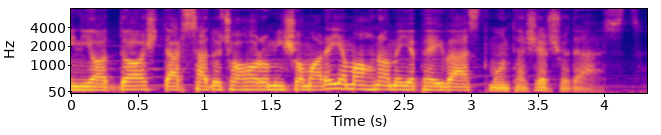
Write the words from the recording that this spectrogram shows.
این یادداشت در 104 شماره ماهنامه پیوست منتشر شده است.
